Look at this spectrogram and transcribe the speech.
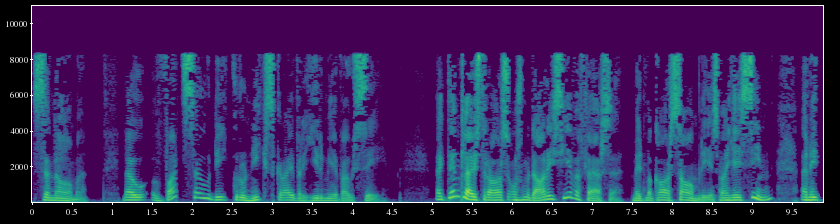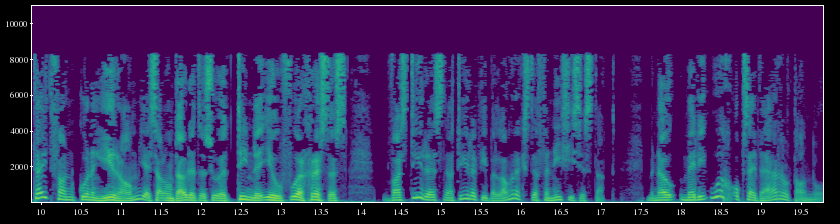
se name. Nou, wat sou die kroniekskrywer hiermee wou sê? Ek dink luisteraars, ons moet daardie 7 verse met mekaar saam lees, want jy sien, in die tyd van koning Hiram, jy sal onthou dit is so 'n 10de eeu voor Christus, was Tyrus natuurlik die belangrikste Fenisiese stad. Maar nou met die oog op sy wêreldhandel,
